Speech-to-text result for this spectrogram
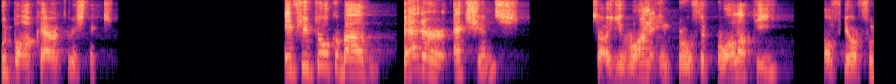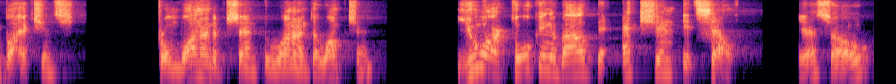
football characteristics. If you talk about better actions, so you want to improve the quality of your football actions from 100% to 101%, you are talking about the action itself. Yeah, so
